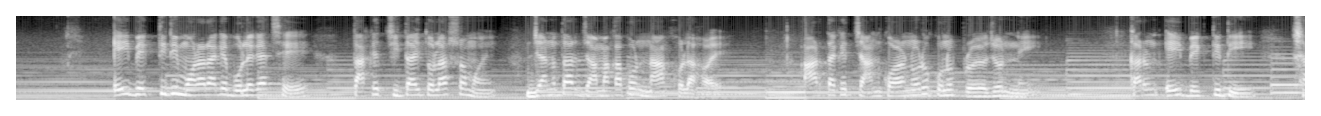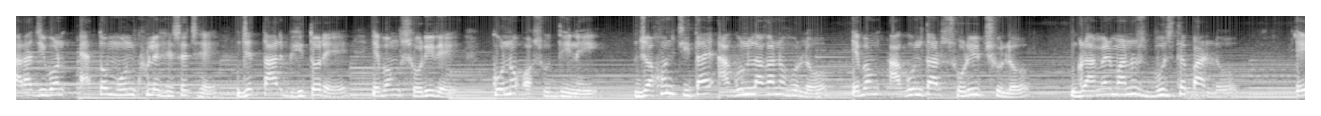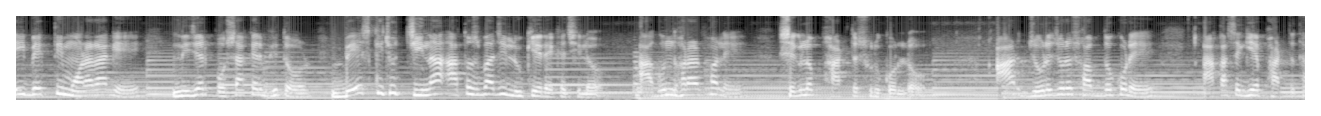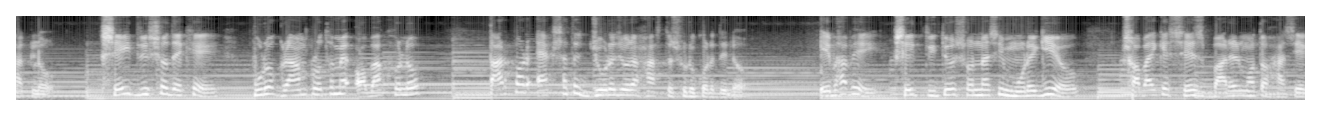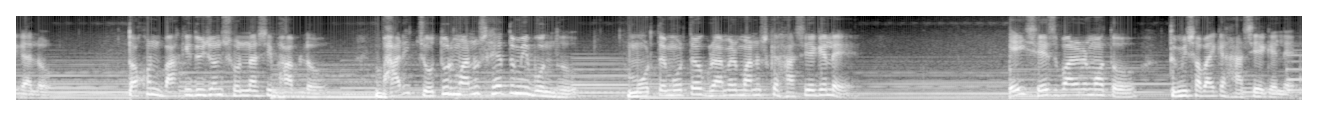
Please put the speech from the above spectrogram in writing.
এই ব্যক্তিটি মরার আগে বলে গেছে, তাকে চিতায় তোলার সময় যেন তার জামা কাপড় না খোলা হয়। আর তাকে চান করানোরও কোনো প্রয়োজন নেই। কারণ এই ব্যক্তিটি সারা জীবন এত মন খুলে হেসেছে যে তার ভিতরে এবং শরীরে কোনো অশুদ্ধি নেই। যখন চিতায় আগুন লাগানো হলো এবং আগুন তার শরীর ছুল, গ্রামের মানুষ বুঝতে পারল এই ব্যক্তি মরার আগে নিজের পোশাকের ভিতর বেশ কিছু চীনা আতসবাজি লুকিয়ে রেখেছিল। আগুন ধরার ফলে সেগুলো ফাটতে শুরু করল। আর জোরে জোরে শব্দ করে আকাশে গিয়ে ফাটতে থাকল। সেই দৃশ্য দেখে পুরো গ্রাম প্রথমে অবাক হলো, তারপর একসাথে জোরে জোরে হাসতে শুরু করে দিল। এভাবেই সেই তৃতীয় সন্ন্যাসী মরে গিয়েও সবাইকে শেষবারের মতো হাসিয়ে গেল। তখন বাকি দুজন সন্ন্যাসী ভাবল ভারী চতুর মানুষ হে তুমি বন্ধু। মরতে মরতেও গ্রামের মানুষকে হাসিয়ে গেলে? এই শেষবারের মতো তুমি সবাইকে হাসিয়ে গেলে।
